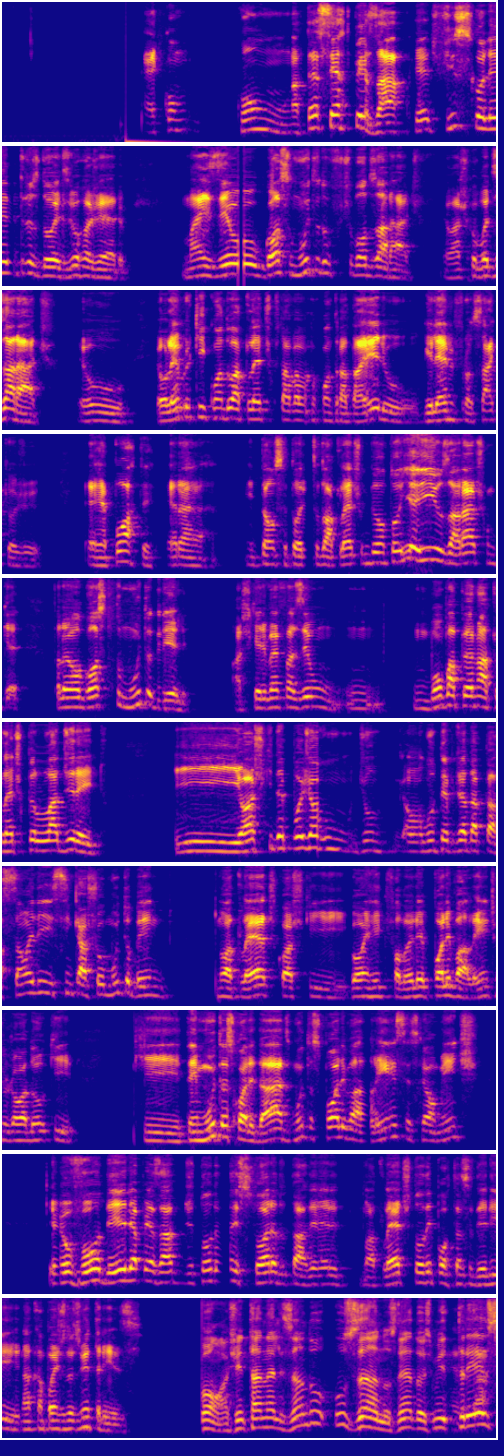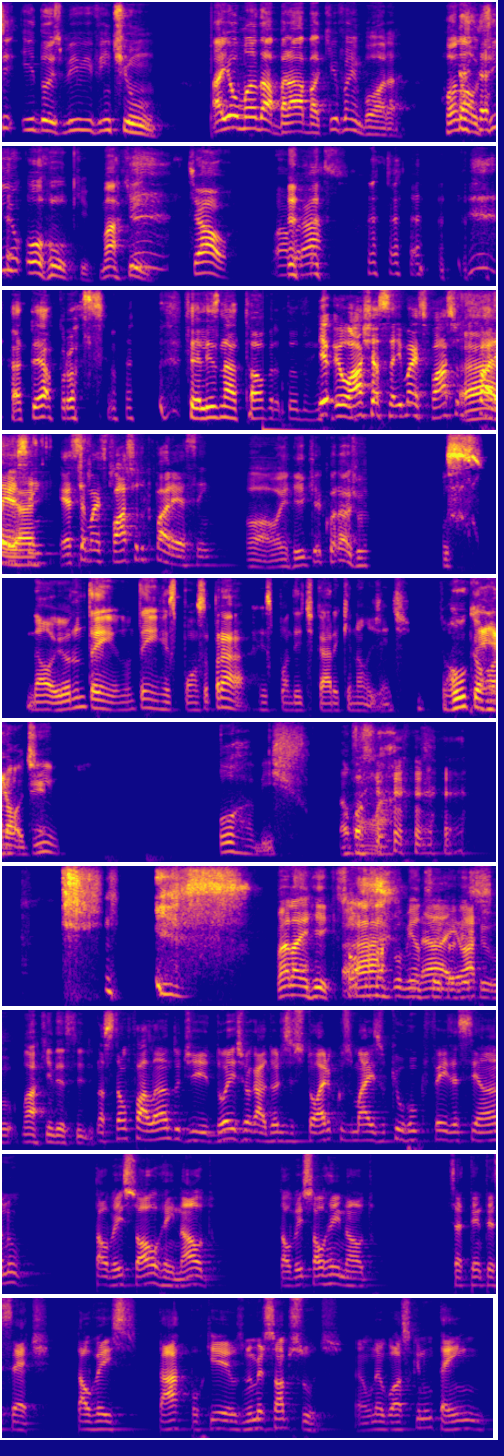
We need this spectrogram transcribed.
É com, com até certo pesar, porque é difícil escolher entre os dois, viu, Rogério? Mas eu gosto muito do futebol do Zarate. Eu acho que eu vou de Zarate. Eu, eu lembro que quando o Atlético estava para contratar ele, o Guilherme Frossac, que hoje é repórter, era então setorista do Atlético, me perguntou, e aí o Zarate, como que é? Falei, eu gosto muito dele. Acho que ele vai fazer um, um, um bom papel no Atlético pelo lado direito. E eu acho que depois de algum, de um, algum tempo de adaptação, ele se encaixou muito bem no Atlético. Acho que, igual o Henrique falou, ele é polivalente, é um jogador que, que tem muitas qualidades, muitas polivalências realmente. Eu vou dele, apesar de toda a história do Tardelli no Atlético, toda a importância dele na campanha de 2013. Bom, a gente está analisando os anos, né? 2013 Exato. e 2021. Aí eu mando a braba aqui e vou embora. Ronaldinho ou Hulk? Marquinhos. Tchau. Um abraço. Até a próxima. Feliz Natal para todo mundo. Eu, eu, acho essa aí mais fácil do que ai, parece, ai. hein? Essa é mais fácil do que parece, hein? Ó, o Henrique é corajoso. Não, eu não tenho, não tenho resposta para responder de cara aqui não, gente. Hulk ou é, Ronaldinho? É. Porra, bicho. Não consigo. Vai lá, Henrique, solta ah, os argumentos não, aí para ver acho... se o Marquinhos decide. Nós estamos falando de dois jogadores históricos, mas o que o Hulk fez esse ano, talvez só o Reinaldo. Talvez só o Reinaldo. 77. Talvez, tá? Porque os números são absurdos. É um negócio que não tem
